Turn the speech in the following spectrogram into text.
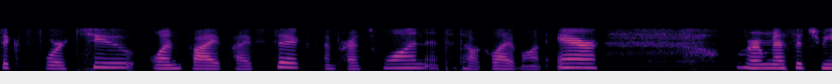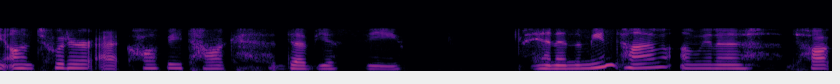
642 1556 and press 1 to talk live on air or message me on Twitter at Coffee Talk WC. And in the meantime, I'm going to talk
